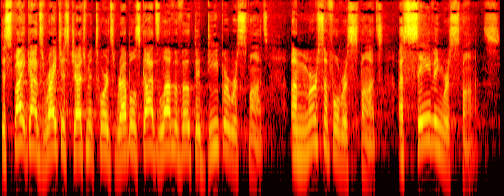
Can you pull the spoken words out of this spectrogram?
Despite God's righteous judgment towards rebels, God's love evoked a deeper response, a merciful response, a saving response.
